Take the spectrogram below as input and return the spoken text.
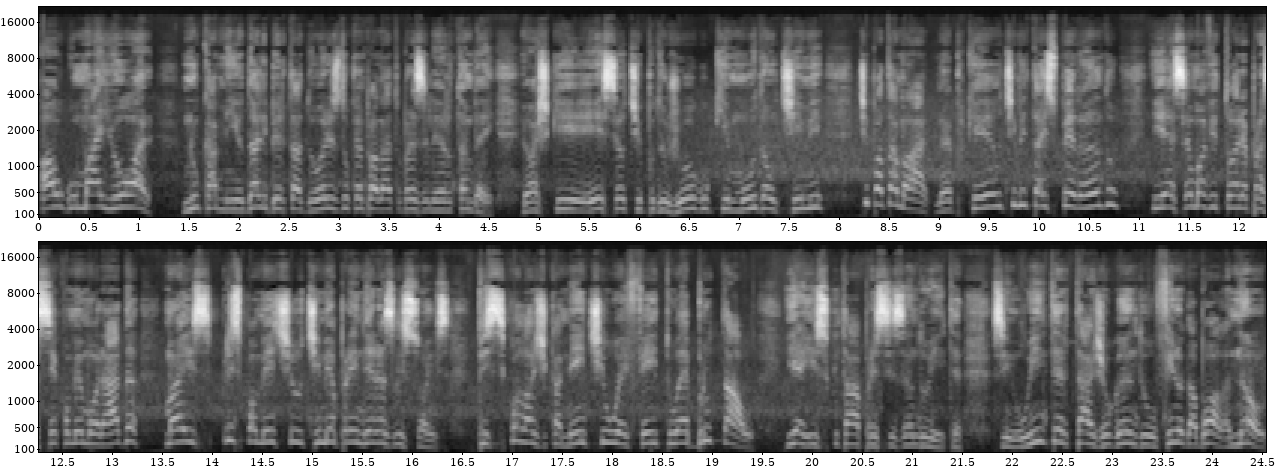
algo maior no caminho da Libertadores do Campeonato Brasileiro também. Eu acho que esse é o tipo do jogo que muda um time de patamar, né? Porque o time está esperando e essa é uma vitória para ser comemorada, mas principalmente o time aprender as lições. Psicologicamente o efeito é brutal e é isso que estava precisando o Inter. Sim, o Inter está jogando o fino da bola? Não.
